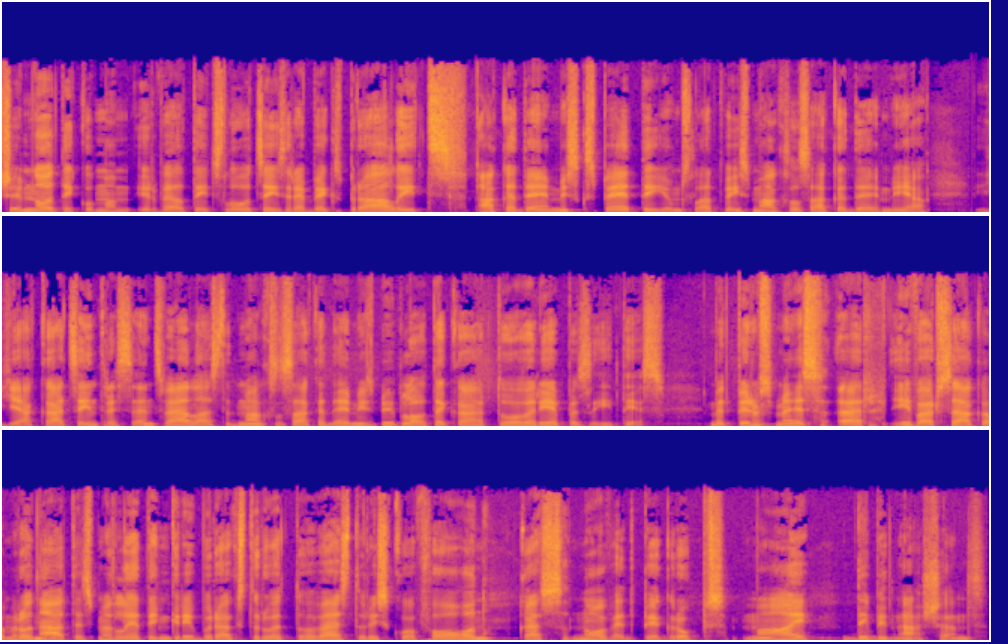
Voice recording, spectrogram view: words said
šim notikumam ir veltīts Lūcijas Rebekas brālītes akadēmisks pētījums Latvijas Mākslas akadēmijā. Ja kāds interesants vēlās, tad Mākslas akadēmijas bibliotekā ar to var iepazīties. Bet pirms mēs ar Ivaru sākam runāt, es mazliet gribu raksturot to vēsturisko fonu, kas noved pie grupas māju dibināšanas.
